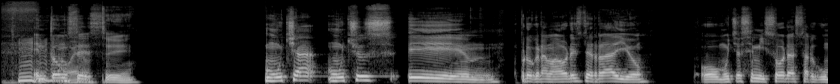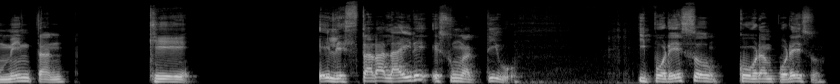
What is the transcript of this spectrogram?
Entonces, Sí. mucha, muchos eh, programadores de radio o muchas emisoras argumentan que el estar al aire es un activo. Y por eso cobran por eso.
